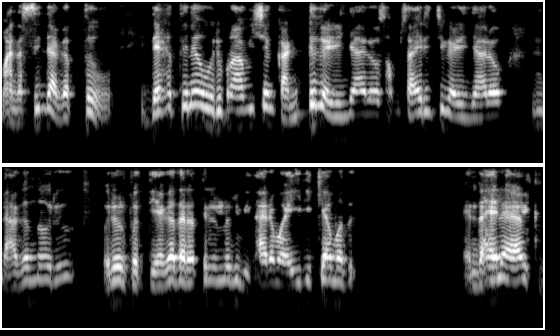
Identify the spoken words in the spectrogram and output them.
മനസ്സിന്റെ അകത്ത് ഇദ്ദേഹത്തിനെ ഒരു പ്രാവശ്യം കണ്ടു കഴിഞ്ഞാലോ സംസാരിച്ചു കഴിഞ്ഞാലോ ഉണ്ടാകുന്ന ഒരു ഒരു പ്രത്യേക തരത്തിലുള്ള ഒരു വികാരമായിരിക്കാം അത്. എന്തായാലും അയാൾക്ക്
